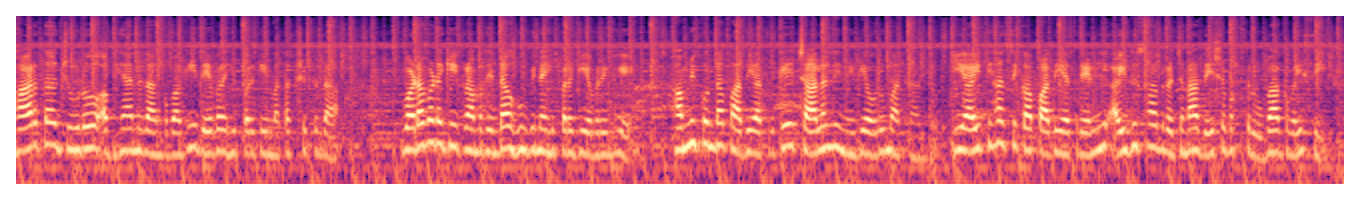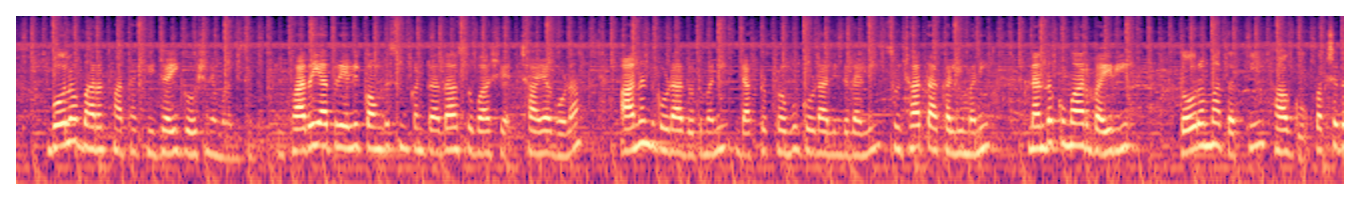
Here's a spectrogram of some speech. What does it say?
ಭಾರತ ಜೂಡೋ ಅಭಿಯಾನದ ಅಂಗವಾಗಿ ದೇವರ ಹಿಪ್ಪರಗಿ ಮತಕ್ಷೇತ್ರದ ವಡವಡಗಿ ಗ್ರಾಮದಿಂದ ಹೂವಿನ ಹಿಪ್ಪರಗಿಯವರಿಗೆ ಹಮ್ಮಿಕೊಂಡ ಪಾದಯಾತ್ರೆಗೆ ಚಾಲನೆ ನೀಡಿ ಅವರು ಮಾತನಾಡಿದರು. ಈ ಐತಿಹಾಸಿಕ ಪಾದಯಾತ್ರೆಯಲ್ಲಿ ಐದು ಸಾವಿರ ಜನ ದೇಶಭಕ್ತರು ಭಾಗವಹಿಸಿ ಬೋಲೋ ಭಾರತ್ ಮಾತಾ ಕಿ ಜೈ ಘೋಷಣೆ ಮೊಳಗಿಸಿದರು. ಈ ಪಾದಯಾತ್ರೆಯಲ್ಲಿ ಕಾಂಗ್ರೆಸ್ ಮುಖಂಡರಾದ ಸುಭಾಷ್ ಛಾಯಾಗೌಡ, ಆನಂದ್ ಗೌಡ ದೊಡ್ಡಮನಿ, ಡಾಕ್ಟರ್ ಪ್ರಭುಗೌಡ ಲಿಂಗದಳ್ಳಿ ಸುಜಾತ ಕಲ್ಲಿಮನಿ, ನಂದಕುಮಾರ್ ಬೈರಿ, ಗೌರಮ್ಮ ತತ್ತಿ ಹಾಗೂ ಪಕ್ಷದ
